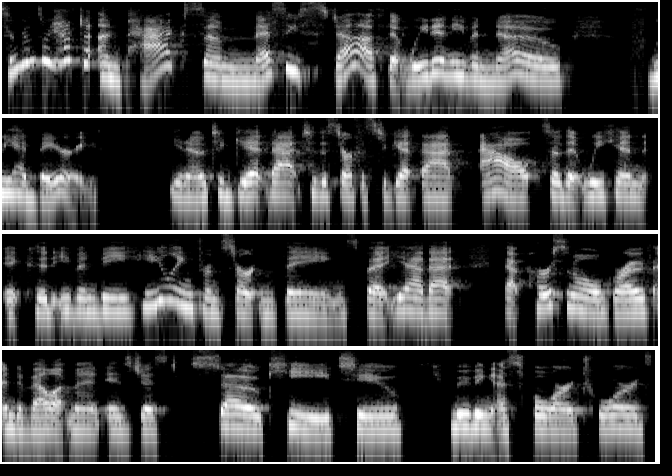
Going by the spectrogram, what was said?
sometimes we have to unpack some messy stuff that we didn't even know we had buried you know to get that to the surface to get that out so that we can it could even be healing from certain things. But yeah that that personal growth and development is just so key to moving us forward towards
